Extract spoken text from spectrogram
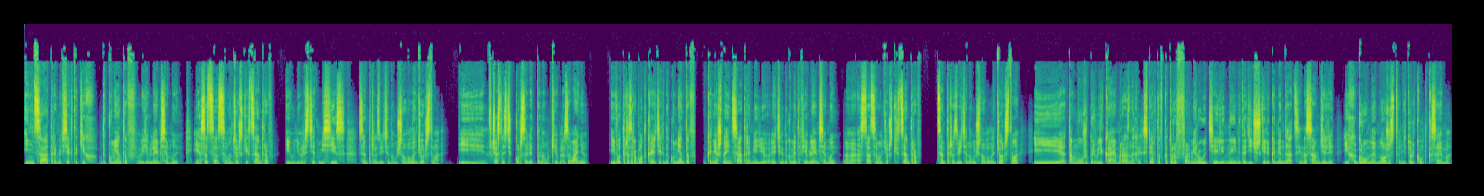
инициаторами всех таких документов являемся мы, и Ассоциация волонтерских центров, и университет МИСИС, Центр развития научного волонтерства, и, в частности, Корсовет по науке и образованию. И вот разработка этих документов, конечно, инициаторами этих документов являемся мы, э, Ассоциация волонтерских центров, Центр развития научного волонтерства, и там мы уже привлекаем разных экспертов, которые формируют те или иные методические рекомендации. На самом деле их огромное множество, не только вот касаемо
